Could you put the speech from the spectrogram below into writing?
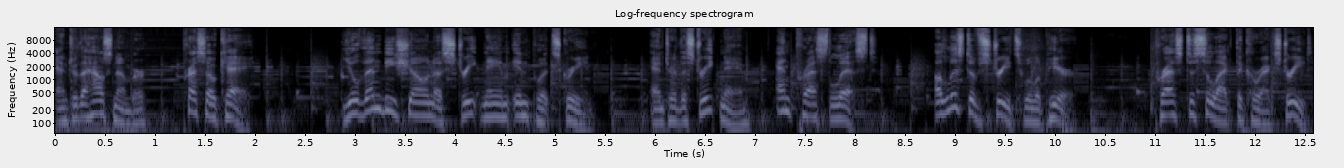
Enter the house number, press OK. You'll then be shown a street name input screen. Enter the street name and press List. A list of streets will appear. Press to select the correct street.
